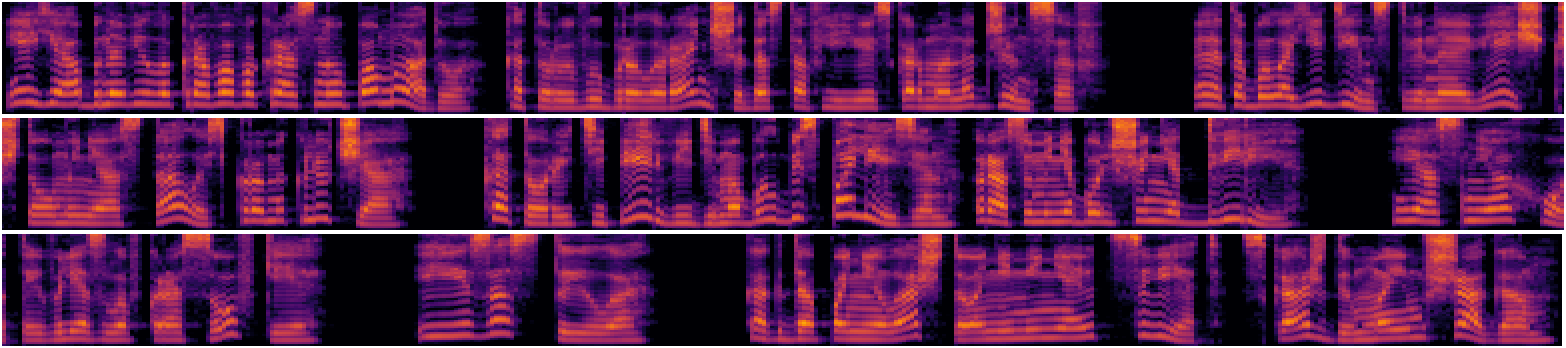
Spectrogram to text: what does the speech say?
и я обновила кроваво-красную помаду, которую выбрала раньше, достав ее из кармана джинсов. Это была единственная вещь, что у меня осталось, кроме ключа, который теперь, видимо, был бесполезен, раз у меня больше нет двери. Я с неохотой влезла в кроссовки и застыла, когда поняла, что они меняют цвет с каждым моим шагом.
